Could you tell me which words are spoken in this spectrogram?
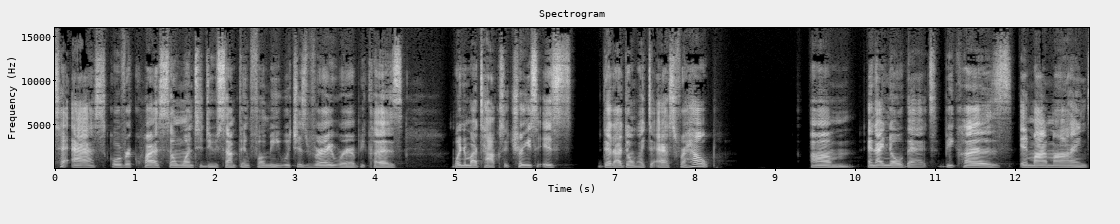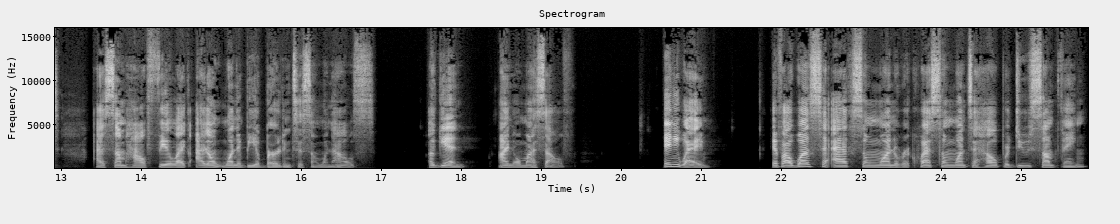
to ask or request someone to do something for me, which is very rare because one of my toxic traits is that I don't like to ask for help. Um, and I know that because in my mind, I somehow feel like I don't want to be a burden to someone else. Again, I know myself. Anyway, if I was to ask someone or request someone to help or do something,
